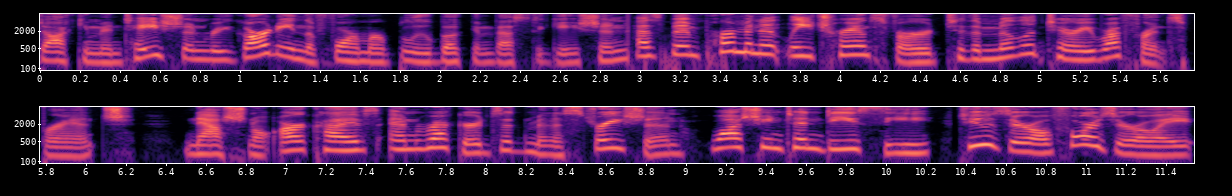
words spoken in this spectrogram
Documentation regarding the former Blue Book investigation has been permanently transferred to the Military Reference Branch, National Archives and Records Administration, Washington, D.C. 20408,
